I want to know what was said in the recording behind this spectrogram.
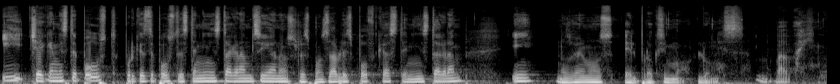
Y chequen este post, porque este post está en Instagram. Síganos, Responsables Podcast en Instagram. Y nos vemos el próximo lunes. Bye bye.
